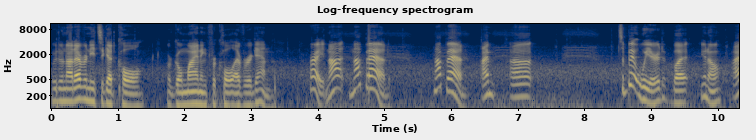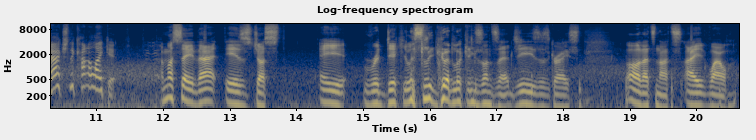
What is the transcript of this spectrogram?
We do not ever need to get coal or go mining for coal ever again. Alright, not not bad. Not bad. I'm uh it's a bit weird, but you know, I actually kind of like it. I must say that is just a ridiculously good looking sunset. Jesus Christ. Oh, that's nuts. I wow.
